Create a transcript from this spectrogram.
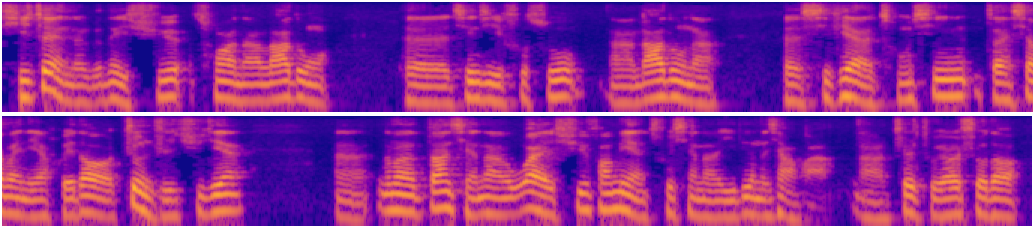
提振那个内需，从而呢拉动呃经济复苏。啊，拉动呢呃 CPI 重新在下半年回到正值区间，嗯，那么当前呢外需方面出现了一定的下滑。啊，这主要受到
